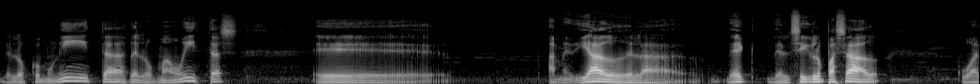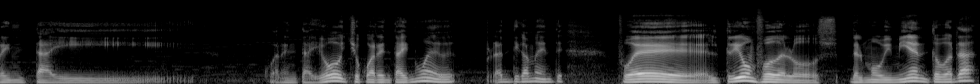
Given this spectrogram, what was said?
de los comunistas, de los maoístas, eh, a mediados de la del siglo pasado, 40 y 48, 49 prácticamente, fue el triunfo de los del movimiento, ¿verdad?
